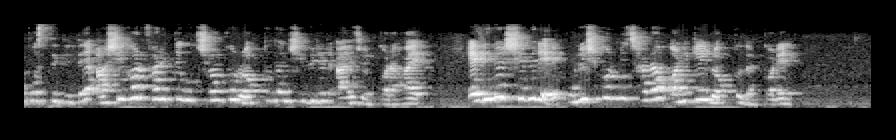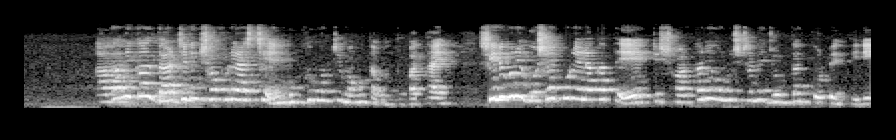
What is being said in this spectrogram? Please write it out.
উপস্থিতিতে আশিঘর ফাঁড়িতে উৎসর্গ রক্তদান শিবিরের আয়োজন করা হয়। এদিনের শিবিরে পুলিশ কর্মী ছাড়াও অনেকেই রক্তদান করেন। আগামীকাল দার্জিলিং সফরে আসছেন মুখ্যমন্ত্রী মমতা বন্দ্যোপাধ্যায়। শিলিগুড়ি গোসাইপুর এলাকাতে একটি সরকারি অনুষ্ঠানে যোগদান করবেন তিনি।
